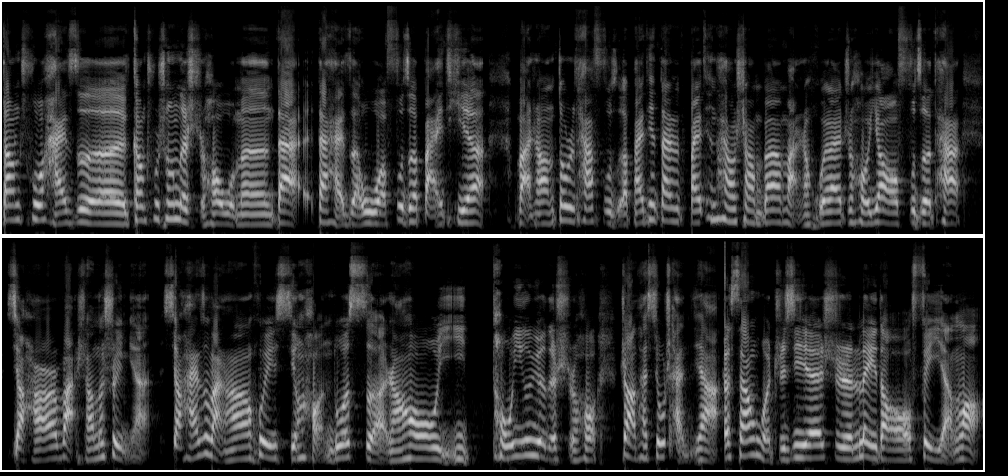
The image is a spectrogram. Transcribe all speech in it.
当初孩子刚出生的时候，我们带带孩子，我负责白天，晚上都是他负责。白天，但是白天他要上班，晚上回来之后要负责他小孩晚上的睡眠。小孩子晚上会醒很多次，然后一。头一个月的时候，正好他休产假，三火直接是累到肺炎了。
